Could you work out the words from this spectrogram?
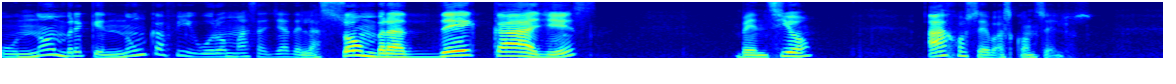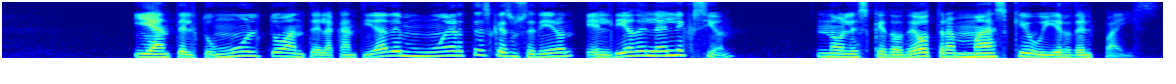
un hombre que nunca figuró más allá de la sombra de calles, venció a José Vasconcelos. Y ante el tumulto, ante la cantidad de muertes que sucedieron el día de la elección, no les quedó de otra más que huir del país.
